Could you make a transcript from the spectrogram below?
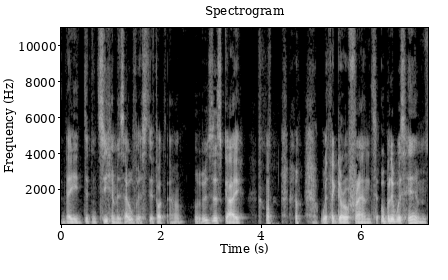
they didn't see him as Elvis. They thought, oh, who's this guy with a girlfriend? Oh, but it was him.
